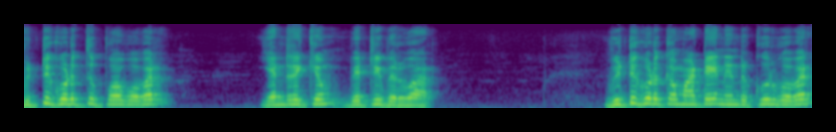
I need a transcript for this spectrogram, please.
விட்டு கொடுத்து போபவர் என்றைக்கும் வெற்றி பெறுவார். விட்டு கொடுக்க மாட்டேன் என்று கூறுபவர்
